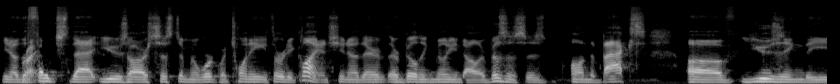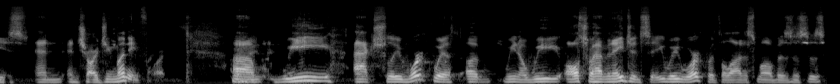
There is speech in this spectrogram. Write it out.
you know, the right. folks that use our system and work with 20, 30 clients, you know, they're, they're building million dollar businesses on the backs of using these and, and charging money for it. Um, we actually work with, uh, you know, we also have an agency. We work with a lot of small businesses,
